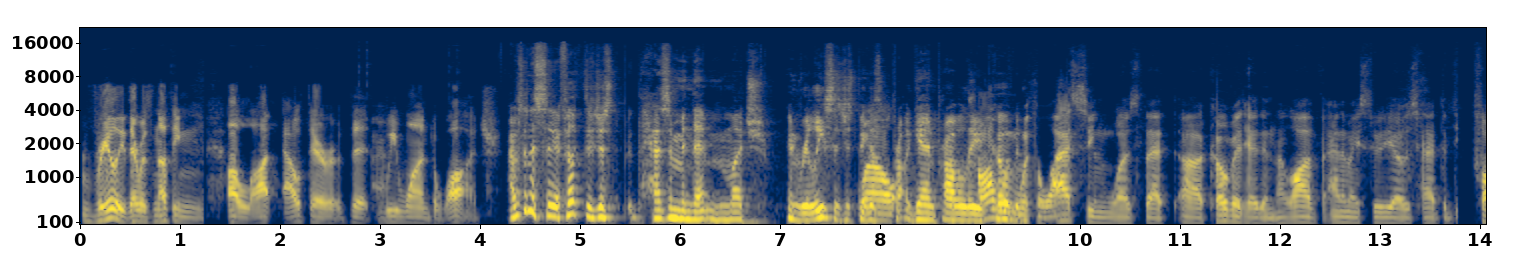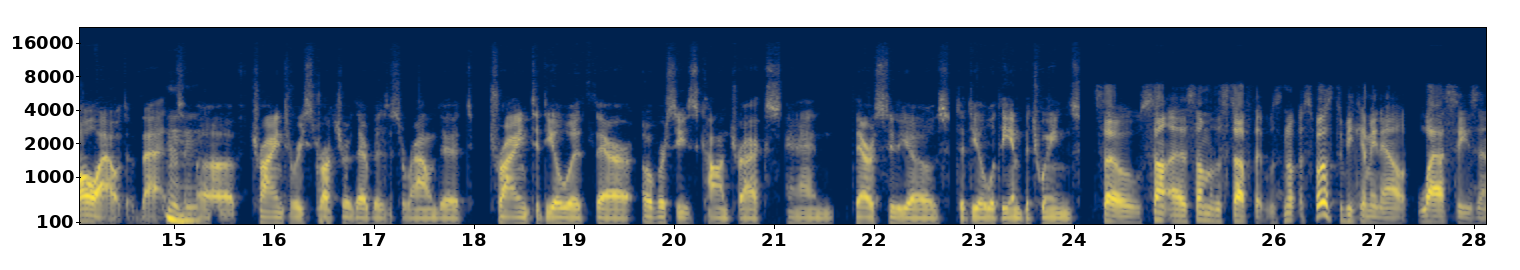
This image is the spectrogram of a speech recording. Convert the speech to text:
really there was nothing a lot out there that we wanted to watch. I was gonna say I feel like there just hasn't been that much in releases just because Well, pro- again probably the problem COVID. with the last season was that uh, COVID hit, and a lot of anime studios had to de- fall out of that Mhm. of trying to restructure their business around it, trying to deal with their overseas contracts and their studios to deal with the in betweens. So some uh, some of the stuff that was no, supposed to be coming out last season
